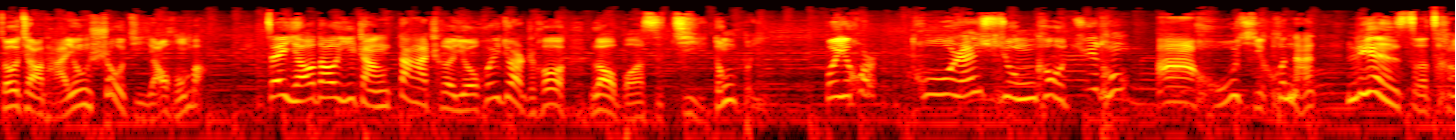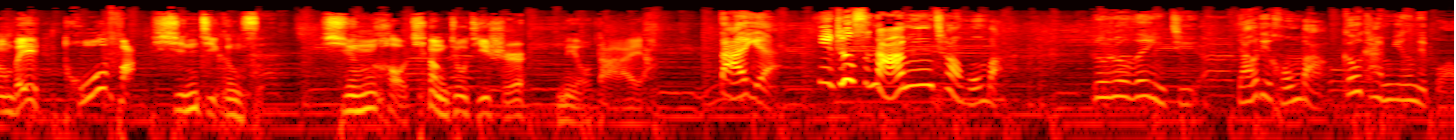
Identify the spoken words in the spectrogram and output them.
就教他用手机摇红包。在摇到一张打车优惠券之后，老伯是激动不已。不一会儿，突然胸口剧痛啊，呼吸困难，脸色苍白，突发心肌梗死。幸好抢救及时，没有大碍呀。大爷，你这是拿命抢红包？柔柔问一句，要的红包够看病的不？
